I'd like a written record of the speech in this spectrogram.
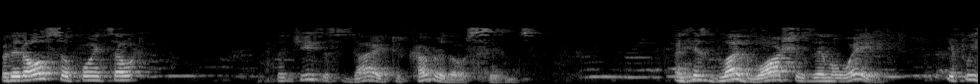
But it also points out that Jesus died to cover those sins. And His blood washes them away if we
